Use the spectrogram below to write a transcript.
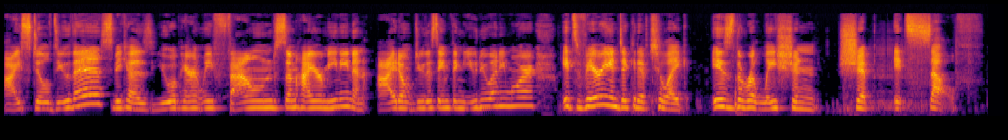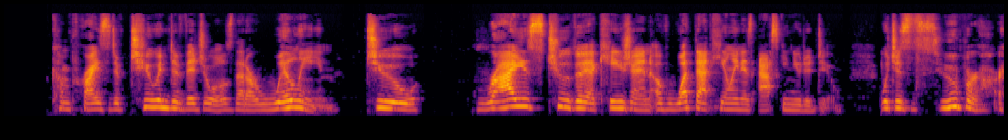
I still do this because you apparently found some higher meaning and I don't do the same thing you do anymore. It's very indicative to like, is the relationship itself comprised of two individuals that are willing to rise to the occasion of what that healing is asking you to do? Which is super hard,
